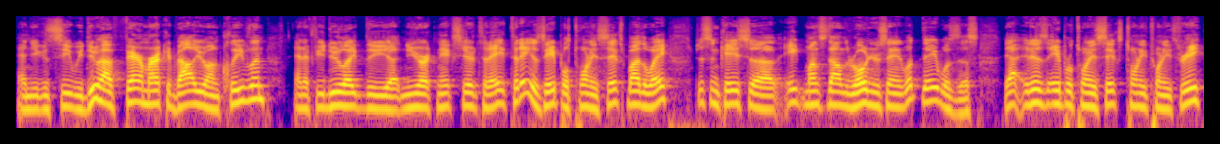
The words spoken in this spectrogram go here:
And you can see we do have fair market value on Cleveland. And if you do like the uh, New York Knicks here today, today is April 26th, by the way, just in case uh, eight months down the road and you're saying, what day was this? Yeah, it is April 26, 2023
